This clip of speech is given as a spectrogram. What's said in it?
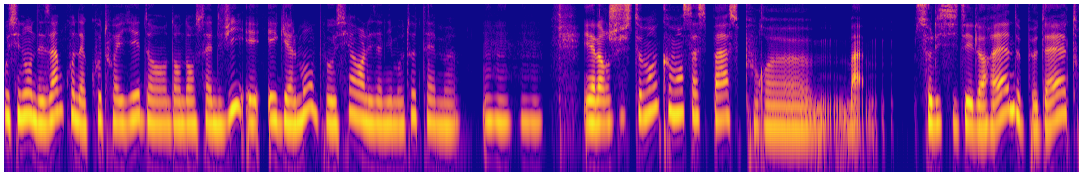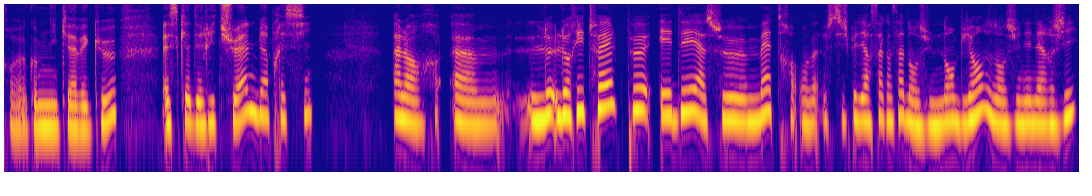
ou sinon des âmes qu'on a côtoyées dans, cette vie. Et également, on peut aussi avoir les animaux totems. Mmh mmh et alors justement, comment ça se passe pour euh, bah, solliciter leur aide, peut-être, euh, communiquer avec eux? Est-ce qu'il y a des rituels bien précis? Alors, euh, le, rituel peut aider à se mettre, si je peux dire ça comme ça, dans une ambiance, dans une énergie,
